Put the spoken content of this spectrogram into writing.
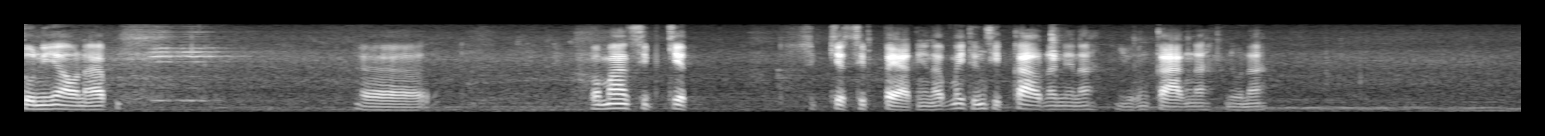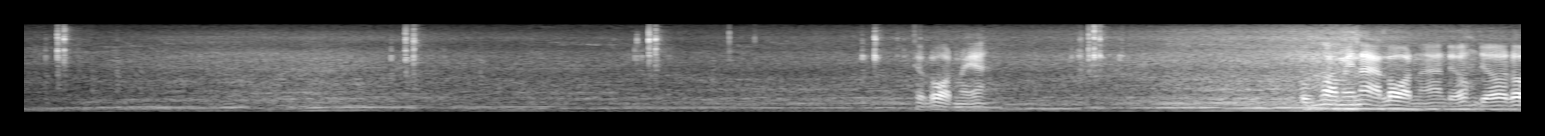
ตัวนี้เอานะครับเอ่อประมาณสิบเจ็ดสิบเจ็ดสิบแปดนี่นะครับ ไม่ถึงสิบเก้านั่นเนี่ยนะ อยู่กลางๆนะ ดูนะ จะรอดไหมผมว่าไม่น่ารอดนะ เดี๋ยวเดี๋ยวเรา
